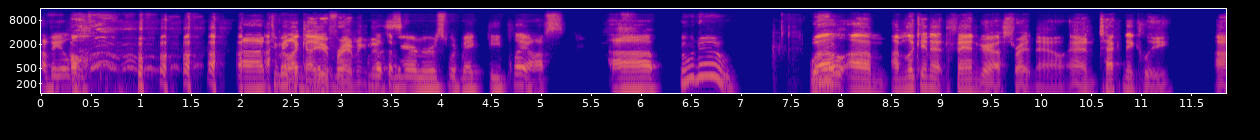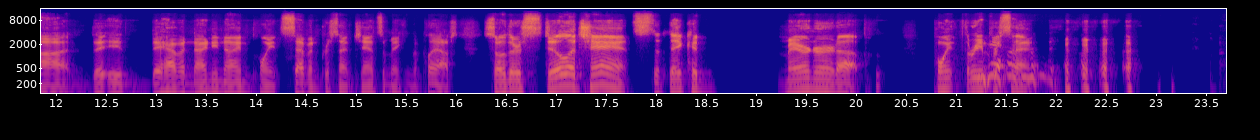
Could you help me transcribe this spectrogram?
available oh. uh, to make. I like how you're framing that this. the Mariners would make the playoffs. Uh, who knew? Well, um, I'm looking at Fangraphs right now, and technically, uh, they they have a 99.7 percent chance of making the playoffs. So there's still a chance that they could mariner it up. 0.3 percent.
